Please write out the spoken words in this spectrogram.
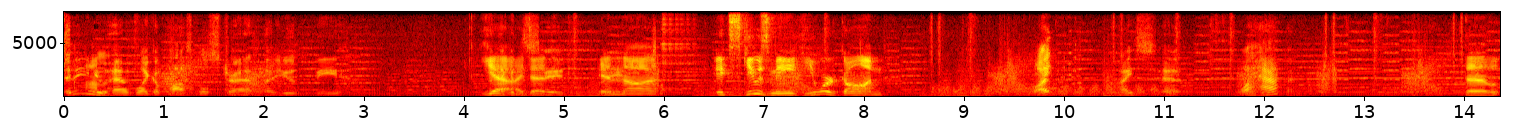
Didn't Um, you have like a possible strat that used B? Yeah, Like I did. Stage In, uh... Excuse me, you were gone. What? Nice hit. What happened? The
